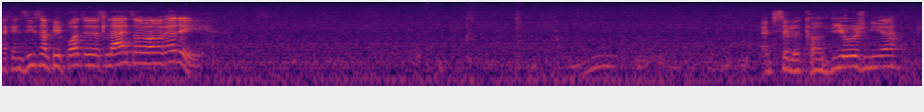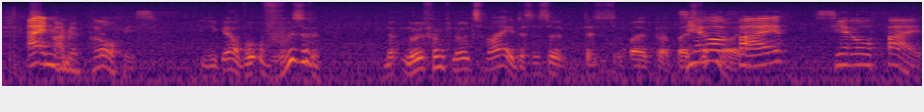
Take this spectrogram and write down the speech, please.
I can see some people in the slides on already. Absolute confusion hier. Einmal mit Profis. Ja, wo, wo ist er? Ne- 0502, das ist so, das ist so bei, bei, bei Stadtneu. 0505.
